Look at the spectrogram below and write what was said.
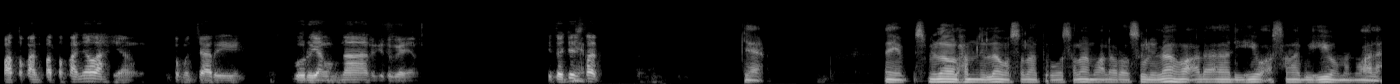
patokan-patokannya lah yang untuk mencari guru yang benar gitu kayak. Itu aja ya. Ustaz. Ya. Baik, bismillah, alhamdulillah, wassalatu wassalamu ala rasulillah wa ala alihi wa ashabihi wa man wala.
